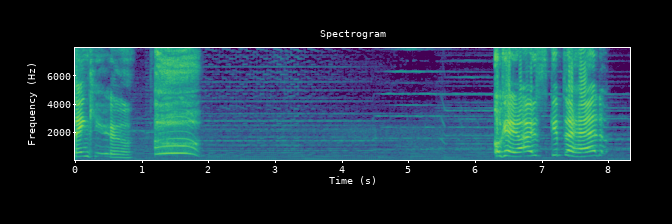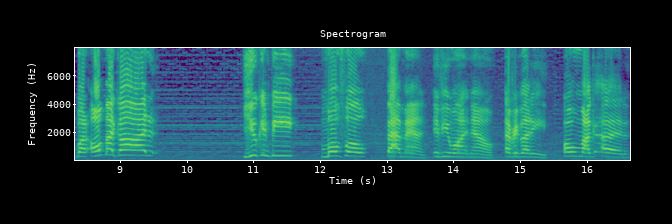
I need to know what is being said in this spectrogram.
Thank you. okay, I skipped ahead, but oh my god, you can be Mofo Batman if you want now. Everybody. Oh my god.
